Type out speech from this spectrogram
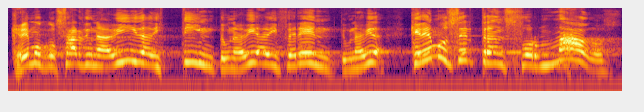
Queremos gozar de una vida distinta, una vida diferente, una vida. Queremos ser transformados.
